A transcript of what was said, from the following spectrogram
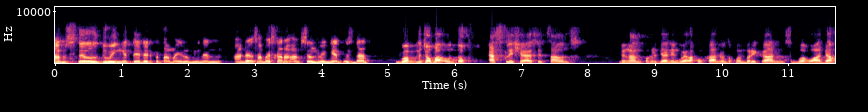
I'm still doing it ya. Dari pertama Illuminan ada sampai sekarang I'm still doing it. Is that gue mencoba untuk as cliche as it sounds dengan pekerjaan yang gue lakukan untuk memberikan sebuah wadah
